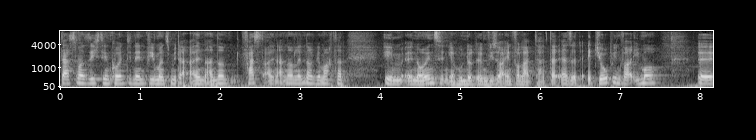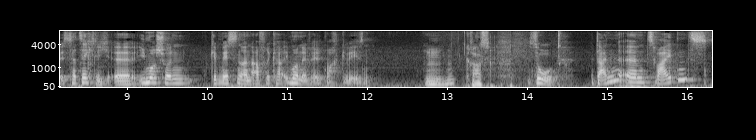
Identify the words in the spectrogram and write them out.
dass man sich den Kontinent, wie man es mit allen anderen, fast allen anderen Ländern gemacht hat, im äh, 19. Jahrhundert irgendwie so einverleibt hat. Also Äthiopien war immer, äh, ist tatsächlich äh, immer schon gemessen an Afrika immer eine Weltmacht gewesen. Krass. So, dann ähm, zweitens,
